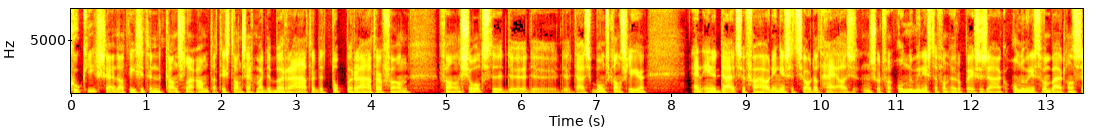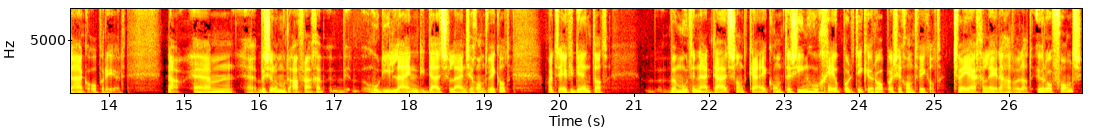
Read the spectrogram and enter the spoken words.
Cookies. Hè, dat, die zit in het kanslerambt. Dat is dan zeg maar de berater, de topberater van, van Scholz, de, de, de, de Duitse bondskanselier. En in de Duitse verhouding is het zo dat hij als een soort van onderminister van Europese Zaken, onderminister van Buitenlandse Zaken opereert. Nou, ehm, eh, we zullen moeten afvragen hoe die lijn, die Duitse lijn, zich ontwikkelt. Maar het is evident dat we moeten naar Duitsland kijken om te zien hoe geopolitiek Europa zich ontwikkelt. Twee jaar geleden hadden we dat Eurofonds.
